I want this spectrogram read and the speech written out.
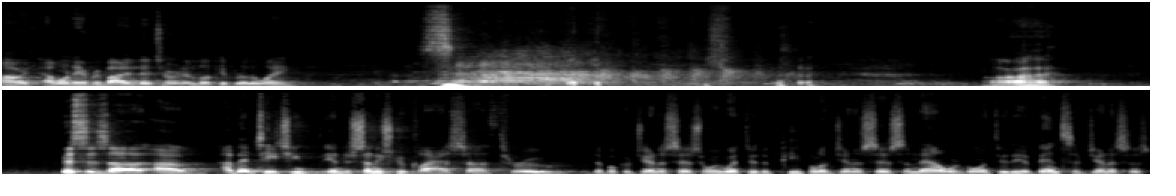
All right, I want everybody to turn and look at Brother Wayne. All right. This is, uh, uh, I've been teaching in the Sunday school class uh, through the book of Genesis, and we went through the people of Genesis, and now we're going through the events of Genesis.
